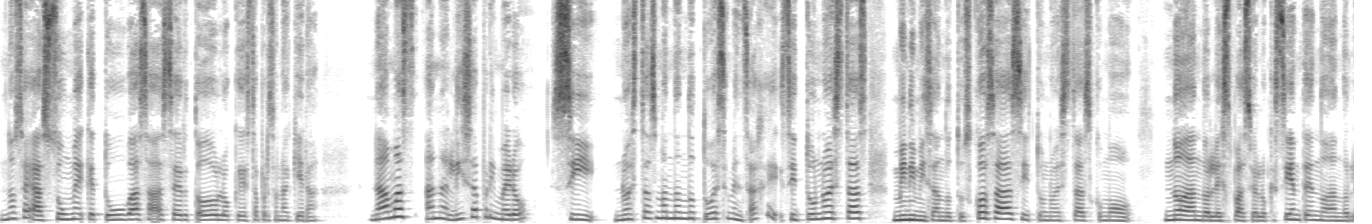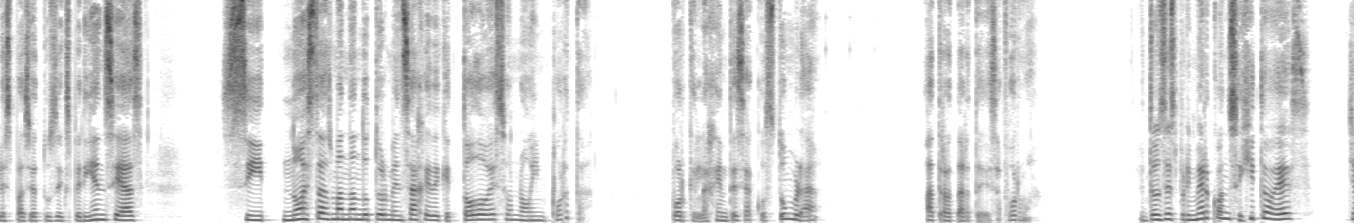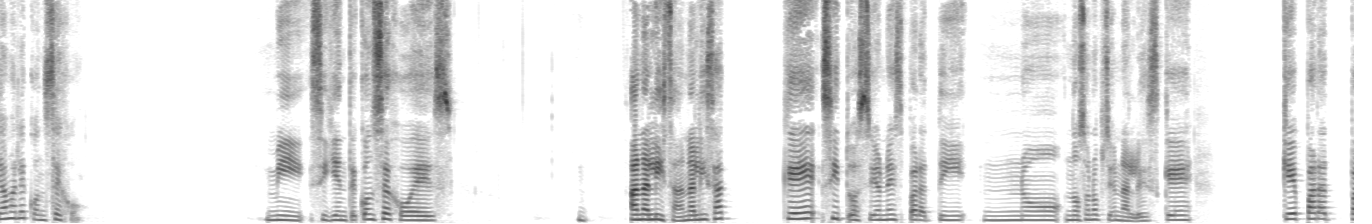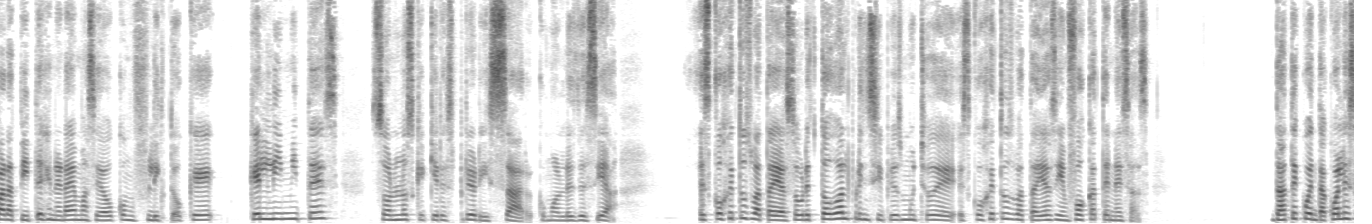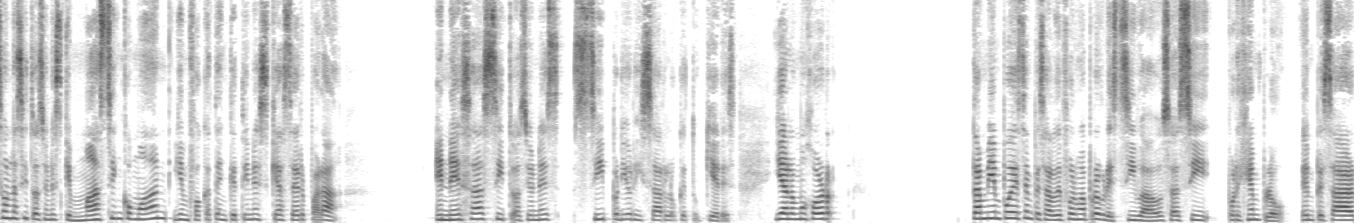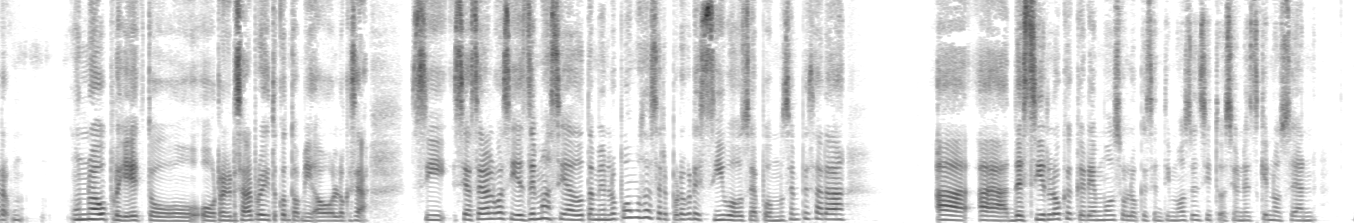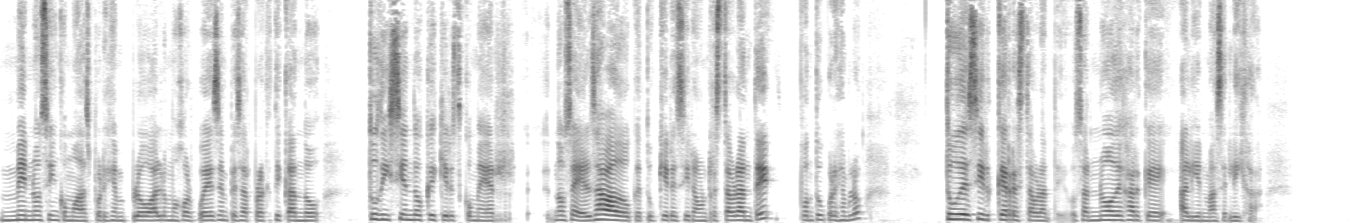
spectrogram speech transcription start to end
no sé, asume que tú vas a hacer todo lo que esta persona quiera, nada más analiza primero si no estás mandando tú ese mensaje, si tú no estás minimizando tus cosas, si tú no estás como no dándole espacio a lo que sientes, no dándole espacio a tus experiencias, si no estás mandando tú el mensaje de que todo eso no importa, porque la gente se acostumbra a tratarte de esa forma. Entonces, primer consejito es, llámale consejo. Mi siguiente consejo es, analiza, analiza qué situaciones para ti no, no son opcionales, qué, qué para, para ti te genera demasiado conflicto, qué, qué límites son los que quieres priorizar. Como les decía, escoge tus batallas, sobre todo al principio es mucho de escoge tus batallas y enfócate en esas. Date cuenta cuáles son las situaciones que más te incomodan y enfócate en qué tienes que hacer para en esas situaciones sí priorizar lo que tú quieres. Y a lo mejor también puedes empezar de forma progresiva, o sea, si, por ejemplo, empezar un nuevo proyecto o, regresar al proyecto con tu amiga o lo que sea. Si, si hacer algo así es demasiado, también lo podemos hacer progresivo, o sea, podemos empezar a, a, a decir lo que queremos o lo que sentimos en situaciones que no sean menos incómodas. Por ejemplo, a lo mejor puedes empezar practicando tú diciendo que quieres comer, no sé, el sábado que tú quieres ir a un restaurante, pon tú, por ejemplo, tú decir qué restaurante, o sea, no dejar que alguien más elija.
